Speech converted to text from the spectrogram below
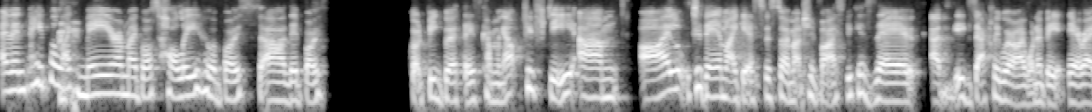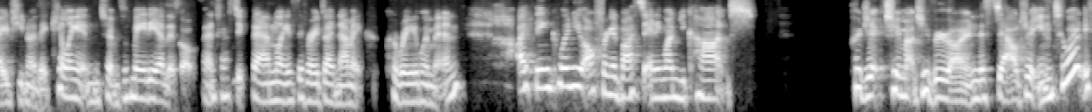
And then people like Mia and my boss Holly, who are both uh, they're both got big birthdays coming up, 50. Um, I look to them, I guess, for so much advice because they're exactly where I want to be at their age. You know, they're killing it in terms of media. They've got fantastic families. They're very dynamic career women. I think when you're offering advice to anyone, you can't project too much of your own nostalgia into it.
